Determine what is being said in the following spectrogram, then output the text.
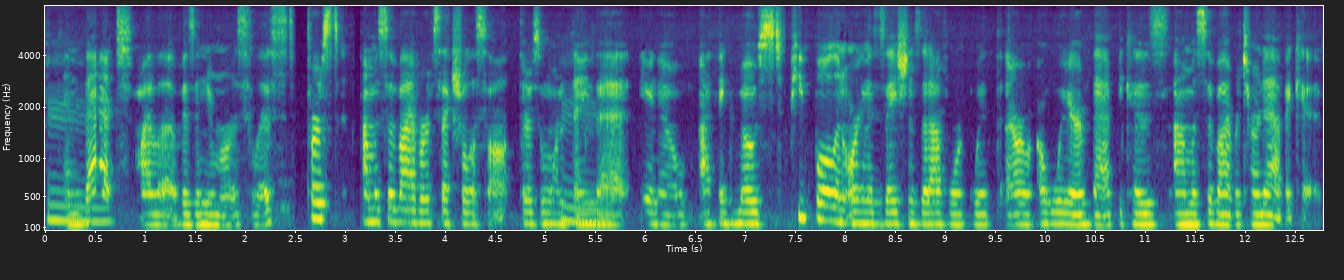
Mm. And that, my love, is a numerous list. First, I'm a survivor of sexual assault. There's one mm. thing that, you know, I think most people and organizations that I've worked with are aware of that because I'm a survivor turned advocate.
